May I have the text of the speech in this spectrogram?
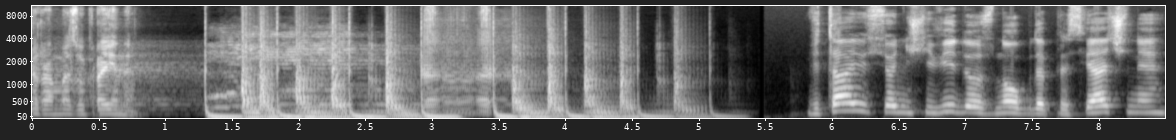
вечора. З України. Вітаю! Сьогоднішнє відео знову буде присвячене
